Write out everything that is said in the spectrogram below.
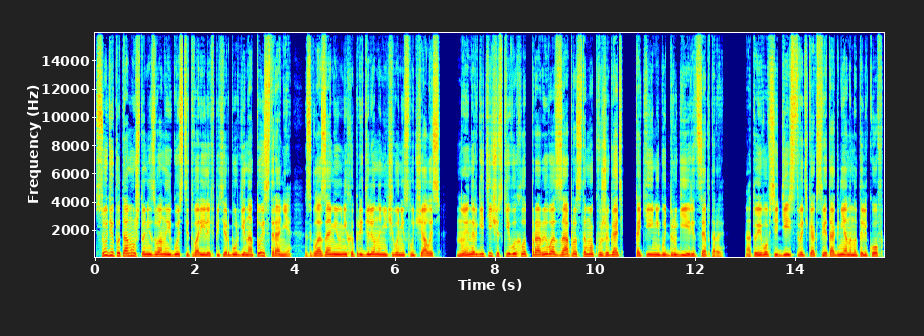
Судя по тому, что незваные гости творили в Петербурге на той стороне, с глазами у них определенно ничего не случалось, но энергетический выхлоп прорыва запросто мог выжигать какие-нибудь другие рецепторы, а то и вовсе действовать как свет огня на мотыльков,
